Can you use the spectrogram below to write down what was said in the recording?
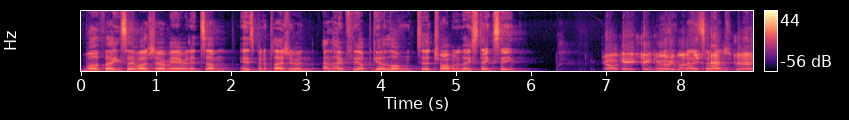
Well, thanks so much, Jeremy, and it's um it's been a pleasure, and and hopefully I'll get along to try one of those steaks soon. Okay, thank you very much. Thanks so much. And uh,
